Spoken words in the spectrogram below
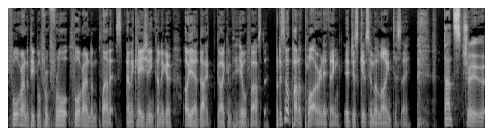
four random people from four, four random planets, and occasionally kind of go, "Oh yeah, that guy can heal faster." But it's not part of the plot or anything. It just gives him a line to say. That's true.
